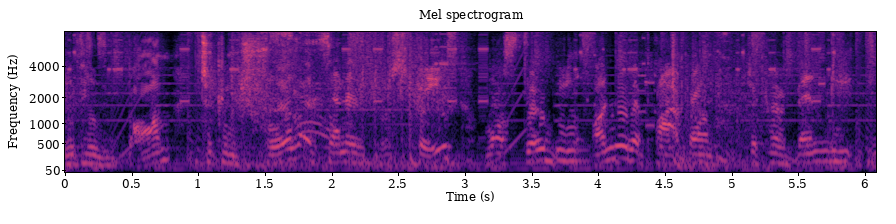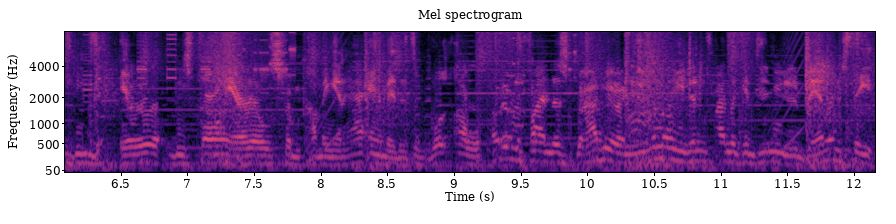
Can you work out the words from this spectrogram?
with his bomb to control that center space while still being under the platform to prevent the, these aerial, these falling aerials from coming in at him. It is allowed him to find this grab here, and even though he didn't find the continued advantage state,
